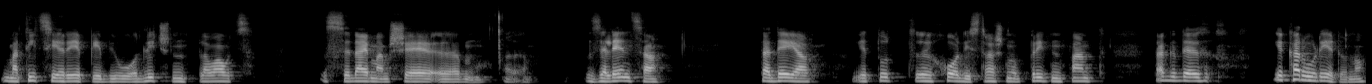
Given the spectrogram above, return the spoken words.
Matic Jereb je bil odličen plavalec, sedaj imam še Zelenca, Tadeja, je tudi, hodi strašno priden fant. Tako da je kar v redu, no.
